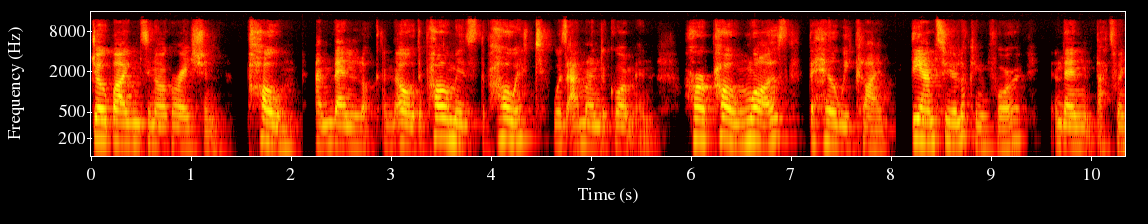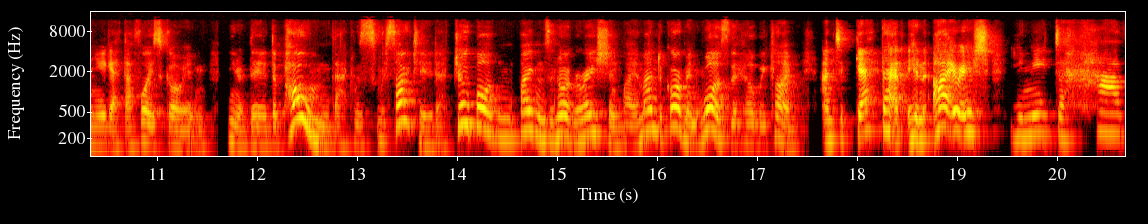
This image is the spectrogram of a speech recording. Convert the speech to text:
Joe Biden's inauguration, poem, and then look, and oh, the poem is the poet was Amanda Gorman. Her poem was The Hill We Climb. The answer you're looking for and then that's when you get that voice going. You know, the, the poem that was recited at Joe Biden, Biden's inauguration by Amanda Gorman was The Hill We Climb. And to get that in Irish, you need to have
